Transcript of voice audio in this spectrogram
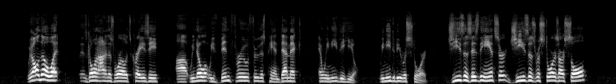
We all know what is going on in this world. It's crazy. Uh, we know what we've been through through this pandemic, and we need to heal. We need to be restored. Jesus is the answer. Jesus restores our soul.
